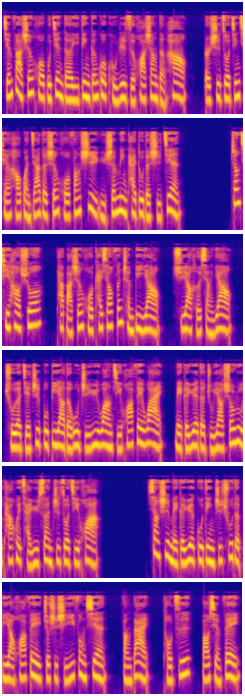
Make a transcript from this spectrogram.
减法生活不见得一定跟过苦日子画上等号，而是做金钱好管家的生活方式与生命态度的实践。张其浩说，他把生活开销分成必要、需要和想要。除了节制不必要的物质欲望及花费外，每个月的主要收入他会采预算制作计划。像是每个月固定支出的必要花费，就是十一奉献、房贷、投资、保险费、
